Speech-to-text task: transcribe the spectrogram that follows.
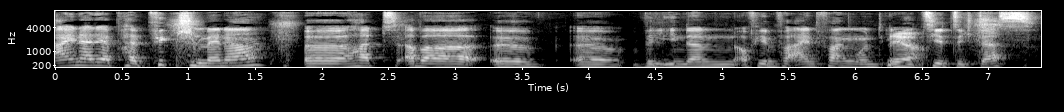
einer der Pulp Fiction Männer äh, hat aber äh, äh, will ihn dann auf jeden Fall einfangen und Ja. injiziert sich das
